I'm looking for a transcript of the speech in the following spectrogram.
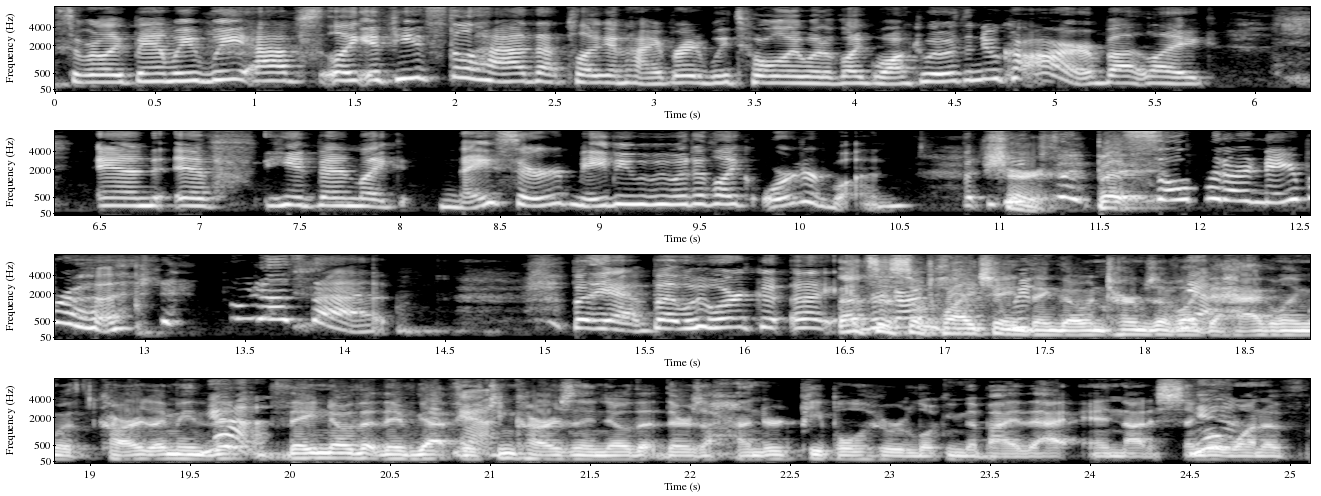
So we're like, man, we we abs like if he'd still had that plug-in hybrid, we totally would have like walked away with a new car. But like, and if he had been like nicer, maybe we would have like ordered one. But Sure, he like, but- insulted our neighborhood. Who does that? But yeah, but we weren't. Uh, That's a supply chain we- thing, though, in terms of like Yeah. the haggling with cars. I mean, Yeah. they, they know that they've got Yeah. 15 cars and they know that there's 100 people who are looking to buy that, and not a single Yeah. one of,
